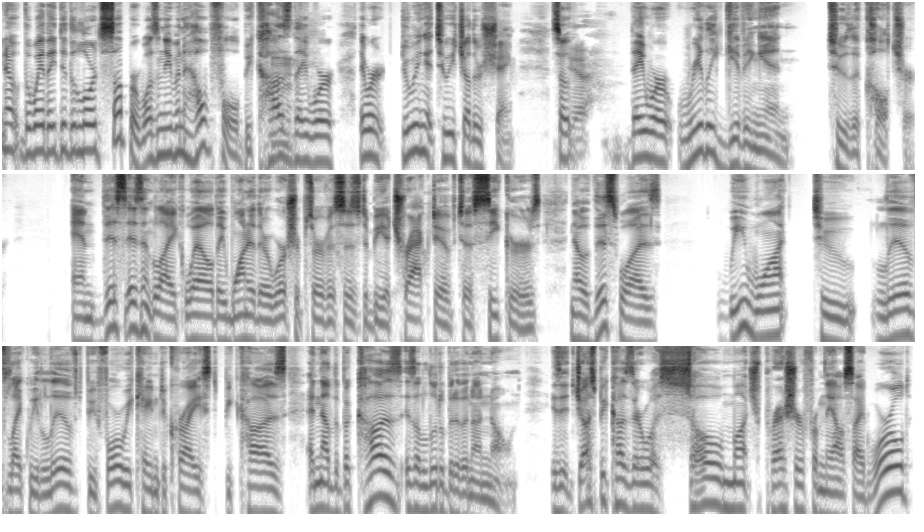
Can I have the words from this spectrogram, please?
you know the way they did the lord's supper wasn't even helpful because mm. they were they were doing it to each other's shame so yeah. they were really giving in to the culture and this isn't like well they wanted their worship services to be attractive to seekers no this was we want to live like we lived before we came to Christ because and now the because is a little bit of an unknown. Is it just because there was so much pressure from the outside world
